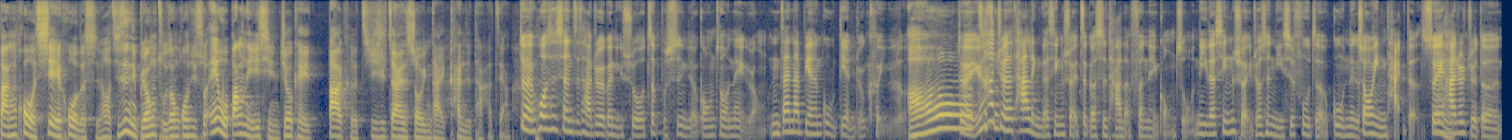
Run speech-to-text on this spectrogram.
搬货卸货的时候，其实你不用主动过去说：“哎，我帮你一起。”你就可以大可继续站在收银台看着他这样。对，或是甚至他就会跟你说：“这不是你的工作内容，你在那边顾店就可以了。”哦，对，因为他觉得他领的薪水，这个是他的分内工作，你的薪水就是你是负责顾那个收银台的，所以他就觉得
